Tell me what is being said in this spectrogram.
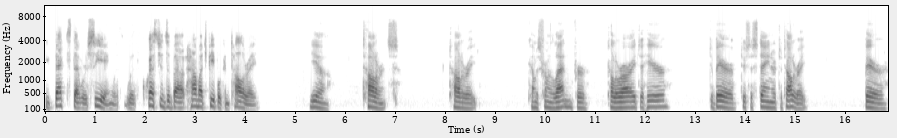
effects that we're seeing with, with questions about how much people can tolerate. Yeah, tolerance. Tolerate comes from the Latin for tolerare, to hear, to bear, to sustain, or to tolerate. Bear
